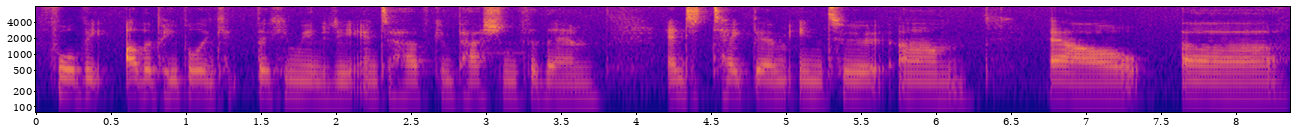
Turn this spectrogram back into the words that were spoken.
for the other people in the community, and to have compassion for them, and to take them into um, our. Uh,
